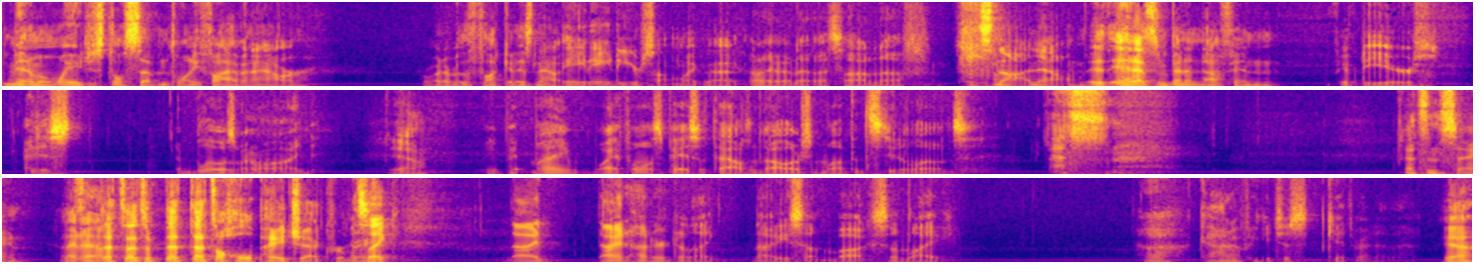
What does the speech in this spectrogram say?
minimum wage is still 725 an hour or whatever the fuck it is now, 880 or something like that. I don't even know. That's not enough. It's not. No, it, it hasn't been enough in fifty years. I just it blows my mind. Yeah, My wife almost pays a thousand dollars a month in student loans. that's that's insane. I That's, know. That's that's a that, that's a whole paycheck for me. It's like nine nine hundred to like ninety something bucks. I'm like, oh, God, if we could just get rid of that. yeah,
